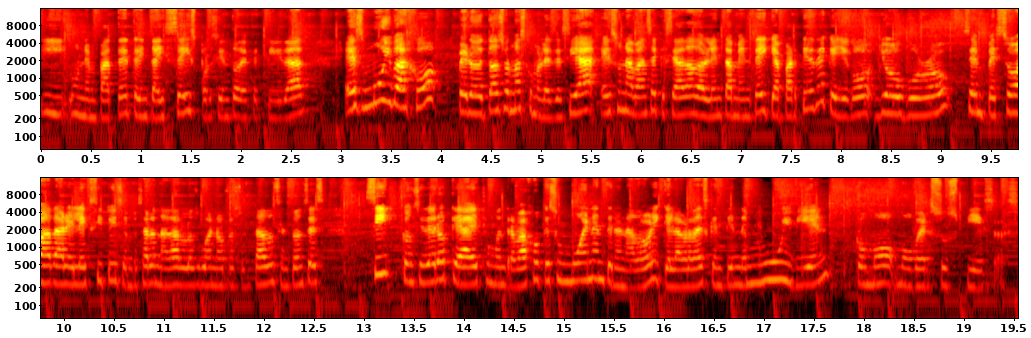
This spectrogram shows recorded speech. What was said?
y un empate, 36% de efectividad. Es muy bajo, pero de todas formas, como les decía, es un avance que se ha dado lentamente y que a partir de que llegó Joe Burrow se empezó a dar el éxito y se empezaron a dar los buenos resultados. Entonces, sí, considero que ha hecho un buen trabajo, que es un buen entrenador y que la verdad es que entiende muy bien cómo mover sus piezas.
